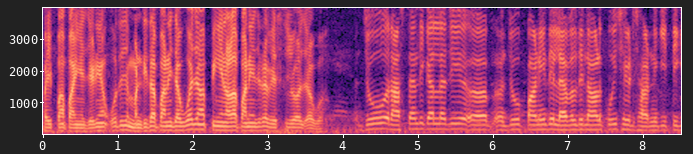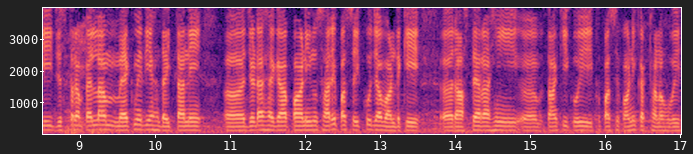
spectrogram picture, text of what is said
ਪਾਈਪਾਂ ਪਾਈਆਂ ਜਿਹੜੀਆਂ, ਉਹਦੇ 'ਚ ਮੰਡੀ ਦਾ ਪਾਣੀ ਜਾਊਗਾ ਜਾਂ ਪੀਣ ਵਾਲਾ ਪਾਣੀ ਜਿਹੜਾ ਵੇਸਟ ਜਾਊਗਾ? ਜੋ ਰਸਤਿਆਂ ਦੀ ਗੱਲ ਹੈ ਜੀ ਜੋ ਪਾਣੀ ਦੇ ਲੈਵਲ ਦੇ ਨਾਲ ਕੋਈ ਛੇੜਛਾੜ ਨਹੀਂ ਕੀਤੀ ਗਈ, ਜਿਸ ਤਰ੍ਹਾਂ ਪਹਿਲਾਂ ਮਹਿਕਮੇ ਦੀਆਂ ਹਦਾਇਤਾਂ ਨੇ ਜਿਹੜਾ ਹੈਗਾ ਪਾਣੀ ਨੂੰ ਸਾਰੇ ਪਾਸੇ ਇੱਕੋ ਜਿਹਾ ਵੰਡ ਕੇ ਰਸਤਿਆਂ ਰਾਹੀਂ ਤਾਂ ਕਿ ਕੋਈ ਇੱਕ ਪਾਸੇ ਪਾਣੀ ਇਕੱਠਾ ਨਾ ਹੋਵੇ।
